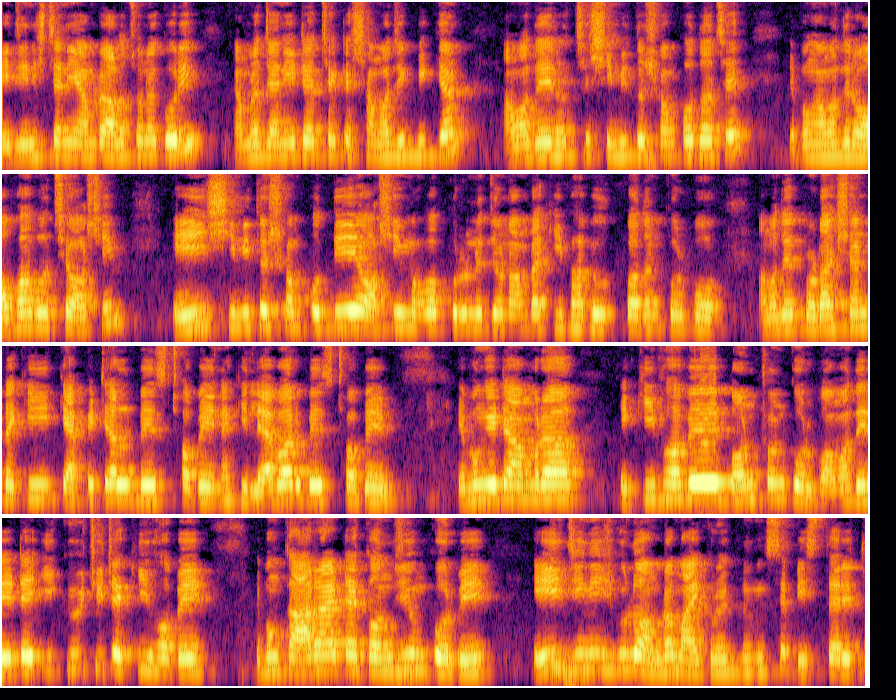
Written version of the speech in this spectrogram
এই জিনিসটা নিয়ে আমরা আলোচনা করি। আমরা জানি এটা হচ্ছে একটা সামাজিক বিজ্ঞান, আমাদের হচ্ছে সীমিত সম্পদ আছে এবং আমাদের অভাব হচ্ছে অসীম। এই সীমিত সম্পদ দিয়ে অসীম অভাব পূরণের জন্য আমরা কীভাবে উৎপাদন করব, আমাদের প্রোডাকশনটা কি ক্যাপিটাল বেসড হবে নাকি লেবার বেসড হবে, এবং এটা আমরা কীভাবে বন্টন করব, আমাদের এটা ইকুইটিটা কি হবে, এবং কারা এটা কনজিউম করবে এই জিনিসগুলো আমরা মাইক্রো ইকোনমিক্সে বিস্তারিত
